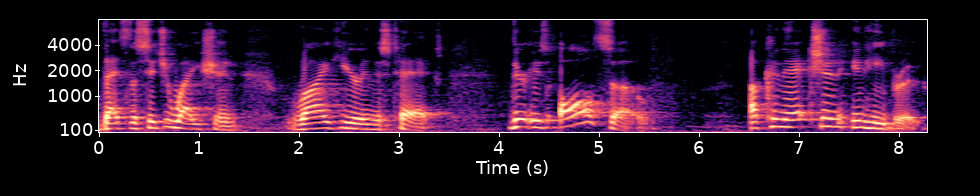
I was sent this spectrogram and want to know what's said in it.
that's the situation right here in this text. There is also a connection in Hebrew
